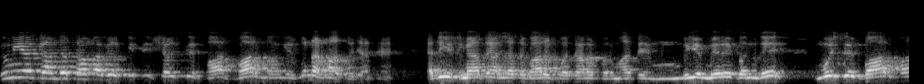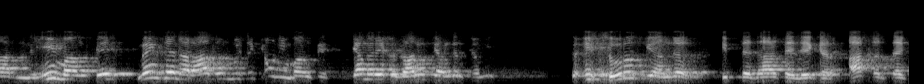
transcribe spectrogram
دنیا کے اندر تو ہم اگر کسی شخص سے بار بار مانگے، وہ ناراض ہو جاتے ہیں۔ حدیث میں آتے ہیں اللہ تبارک و تعالیٰ فرماتے ہیں، یہ میرے بندے مجھ سے بار بار نہیں مانگتے، میں ان سے ناراض ہوں، مجھ سے کیوں نہیں مانگتے؟ کیا میرے خزانوں کے اندر کمی؟ تو اس صورت کے اندر ابتدا سے لے کر آخر تک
